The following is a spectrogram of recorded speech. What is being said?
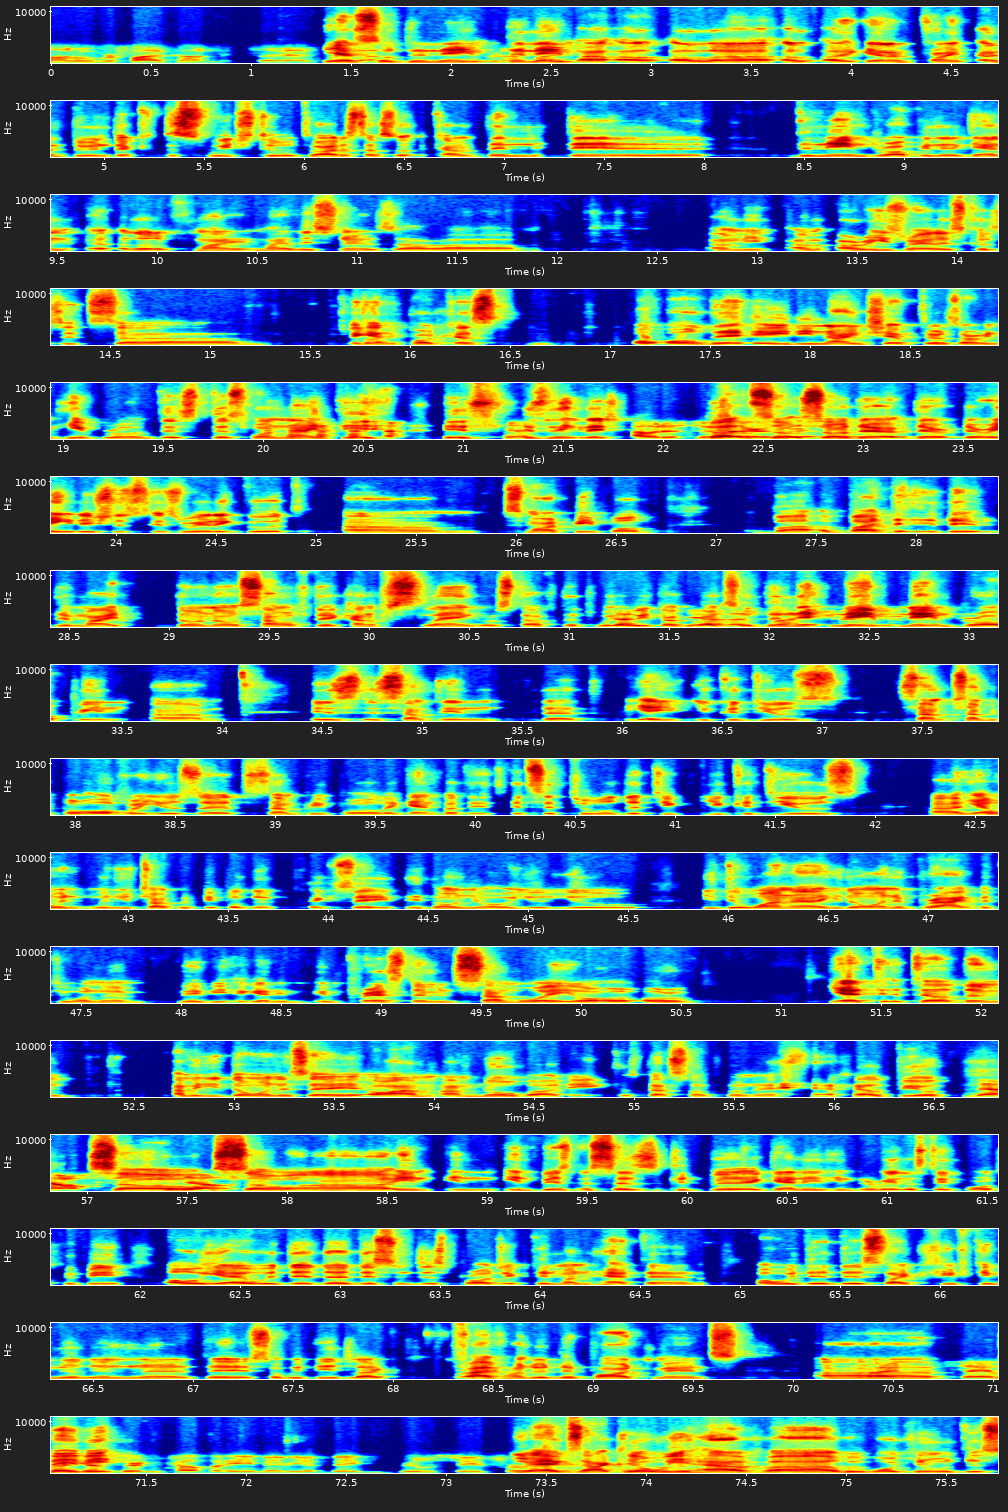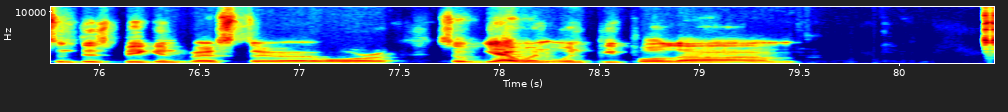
on over five continents. I, I've Yeah. on- So the name the name I'll I'll, I'll, uh, I'll again I'm trying I'm doing the, the switch to to other stuff. So kind of the the the name dropping again. A, a lot of my my listeners are. Um, I mean, um, are Israelis because it's um, again the podcast. All, all the 89 chapters are in Hebrew. This this one 90 is is in English. I would assume. But so so their their their English is, is really good. Um, smart people, but but Right. they, they, they might don't know some of the kind of slang or stuff that we, That- we talk yeah, about. So the right, na- name name dropping um, is is something that yeah you, you could use. Some some people overuse it. Some people again, but it's it's a tool that you you could use. Uh, yeah, when, when you talk with people that like say they don't know you, you you do wanna you don't wanna brag, but you wanna maybe again impress them in some way or or, or yeah, t- tell them. I mean, you don't want to say, "Oh, I'm I'm nobody," because that's not going to help you. no. So No, so uh, in in in businesses could be again in, in the real estate world could be, "Oh yeah, we did uh, this and this project in Manhattan, or we did this like 50 million uh, this, or we did like Right. 500 apartments." right. Uh, And say like maybe a certain company, maybe a big real estate firm. yeah exactly or we have uh we're working with this and this big investor or so yeah when when people um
